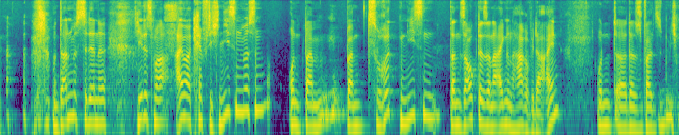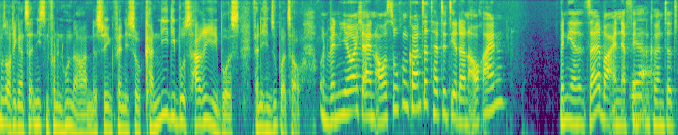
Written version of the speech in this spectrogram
und dann müsste der eine, jedes Mal einmal kräftig niesen müssen und beim, beim Zurückniesen, dann saugt er seine eigenen Haare wieder ein. Und äh, das, weil ich muss auch die ganze Zeit niesen von den Hundehaaren. Deswegen fände ich so Canidibus haribus, fände ich einen super Zauber. Und wenn ihr euch einen aussuchen könntet, hättet ihr dann auch einen? Wenn ihr selber einen erfinden Ja. könntet.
